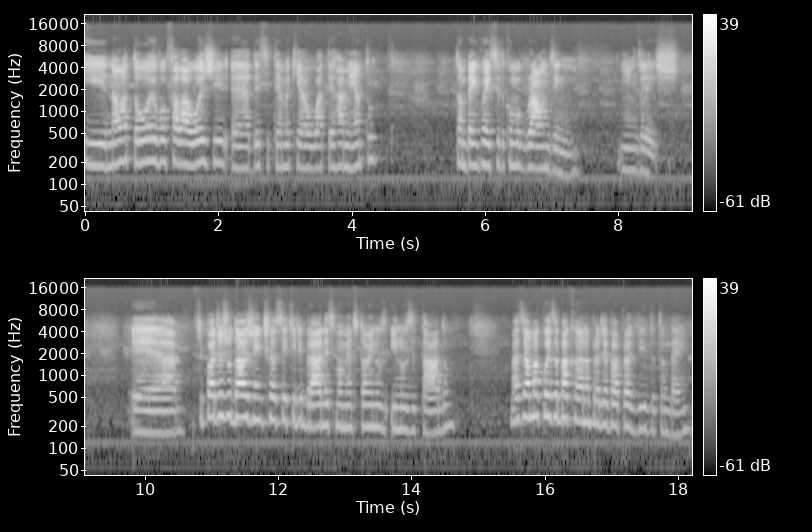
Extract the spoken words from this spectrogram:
E não à toa eu vou falar hoje é, desse tema que é o aterramento, também conhecido como grounding em inglês. É, que pode ajudar a gente a se equilibrar nesse momento tão inusitado mas é uma coisa bacana para levar para a vida também.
